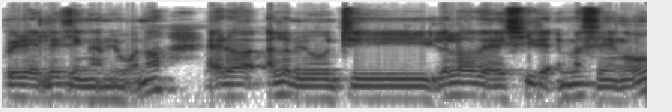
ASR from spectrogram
ပြီးတဲ့လေ့ကျင့်ခန်းမျိုးပေါ့နော်အဲ့တော့အဲ့လိုမျိုးဒီလောလောဆယ်ရှိတဲ့အမတ်စင်ကို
